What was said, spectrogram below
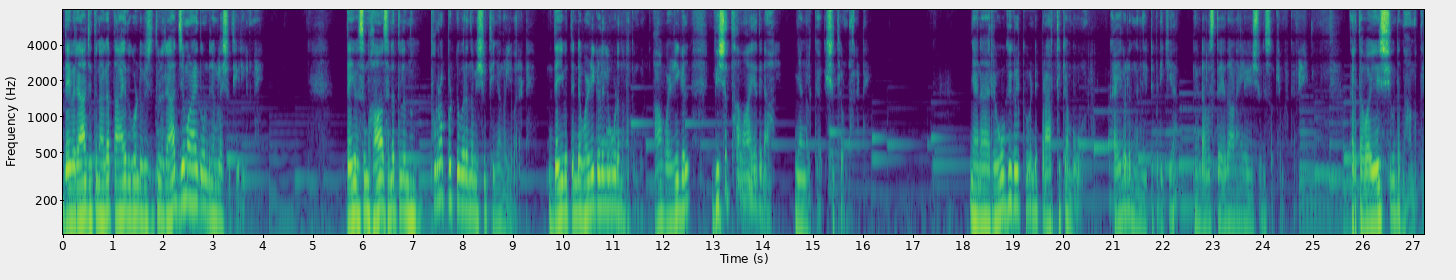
ദൈവരാജ്യത്തിനകത്തായതുകൊണ്ട് വിശുദ്ധിയുടെ രാജ്യമായതുകൊണ്ട് ഞങ്ങളെ ശുദ്ധീകരിക്കണമേ. ദൈവസിംഹാസനത്തിൽ നിന്നും പുറപ്പെട്ടു വരുന്ന വിശുദ്ധി ഞങ്ങളിൽ വരട്ടെ. ദൈവത്തിന്റെ വഴികളിലൂടെ നടക്കുമ്പോൾ ആ വഴികൾ വിശുദ്ധമായതിനാൽ ഞങ്ങൾക്ക് വിശുദ്ധി ഉണ്ടാകട്ടെ. ഞാൻ ആ രോഗികൾക്ക് വേണ്ടി പ്രാർത്ഥിക്കാൻ പോവുകയാണ്. കൈകൾ ഇങ്ങ് നീട്ടിപ്പിടിക്കുക. നിങ്ങളുടെ അവസ്ഥ ഏതാണെങ്കിലും യേശുവിനെ സൗഖ്യമാക്കാൻ കഴിയും. കർത്താവ് യേശുവിന്റെ നാമത്തിൽ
